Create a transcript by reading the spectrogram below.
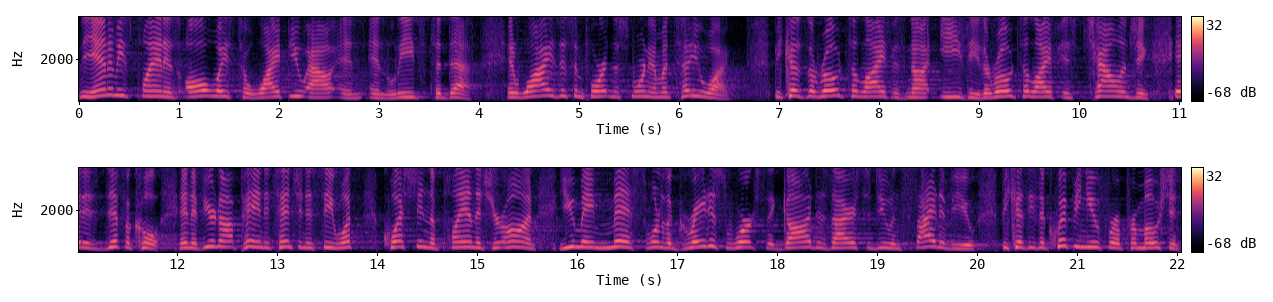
The enemy's plan is always to wipe you out and, and leads to death. And why is this important this morning? I'm going to tell you why. Because the road to life is not easy. The road to life is challenging. It is difficult. And if you're not paying attention to see what question the plan that you're on, you may miss one of the greatest works that God desires to do inside of you because He's equipping you for a promotion.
